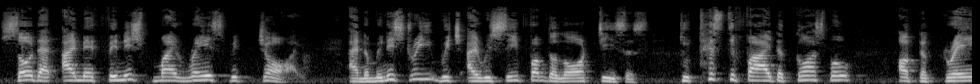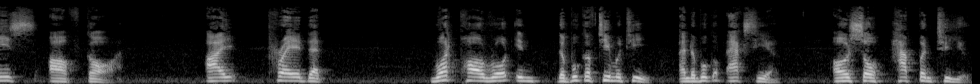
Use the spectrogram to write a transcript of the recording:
so that I may finish my race with joy and the ministry which I received from the Lord Jesus to testify the gospel of the grace of God. I pray that what Paul wrote in the book of Timothy and the book of Acts here also happened to you.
